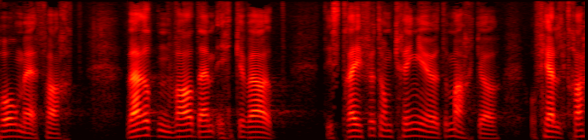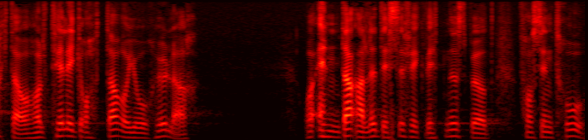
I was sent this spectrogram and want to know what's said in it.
hår med fart. Verden var dem ikke verd. De streifet omkring i ødemarker og fjelltrakter og holdt til i grotter og jordhuler. Og enda alle disse fikk vitnesbyrd for sin tro,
